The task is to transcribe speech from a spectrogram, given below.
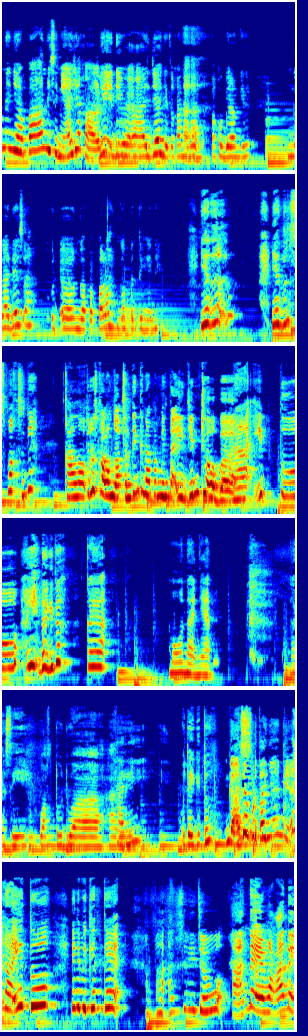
mau nanya apaan? Di sini aja kali di WA aja gitu kan aku Ah. aku bilang gitu. Nggak des ah eh, nggak apa-apa lah nggak penting ini. Ya terus ya terus maksudnya kalau terus kalau nggak penting kenapa minta izin coba? Nah itu. Udah gitu kayak mau nanya ngasih waktu dua hari, hari. Udah gitu? Nggak ada pertanyaannya. Nah itu. Jadi bikin kayak apaan sih cowok? Aneh emang aneh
